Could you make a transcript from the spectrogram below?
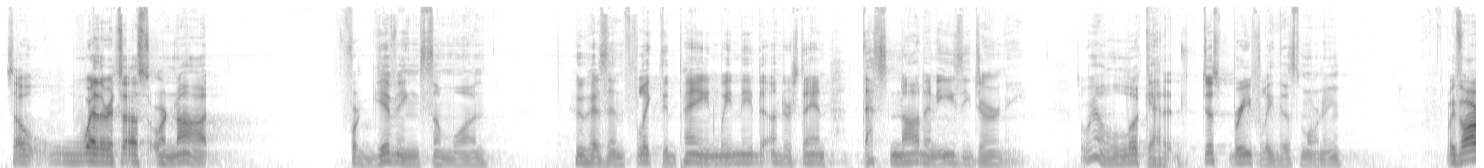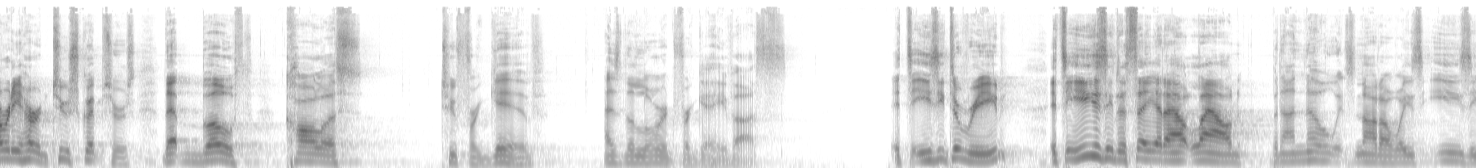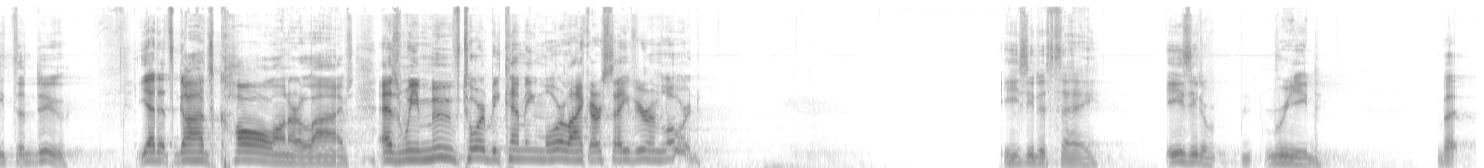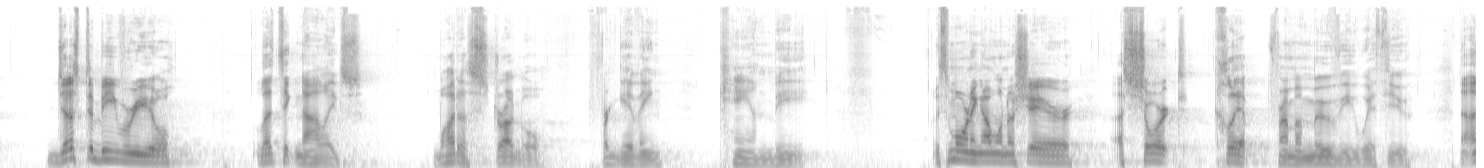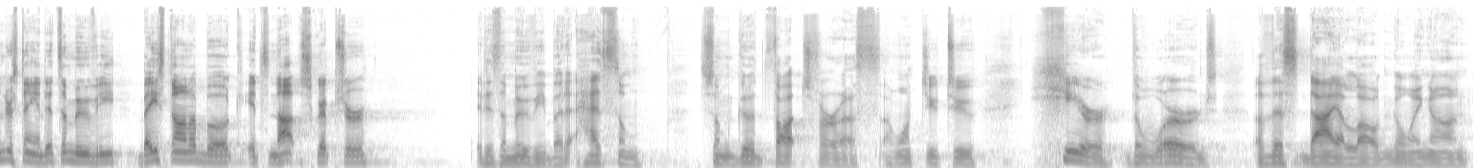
So, whether it's us or not, forgiving someone who has inflicted pain, we need to understand that's not an easy journey. So, we're going to look at it just briefly this morning. We've already heard two scriptures that both call us to forgive as the Lord forgave us. It's easy to read, it's easy to say it out loud, but I know it's not always easy to do. Yet it's God's call on our lives as we move toward becoming more like our Savior and Lord. Easy to say, easy to read, but just to be real, let's acknowledge what a struggle forgiving can be. This morning, I want to share a short clip from a movie with you. Now, understand, it's a movie based on a book, it's not scripture. It is a movie, but it has some, some good thoughts for us. I want you to hear the words of this dialogue going on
